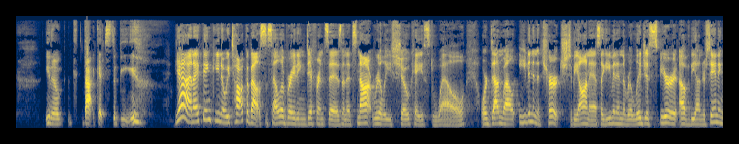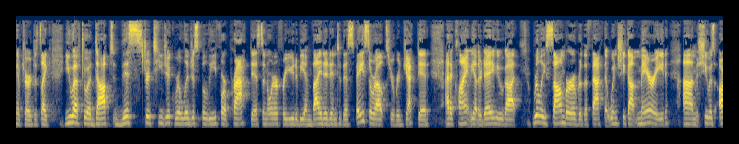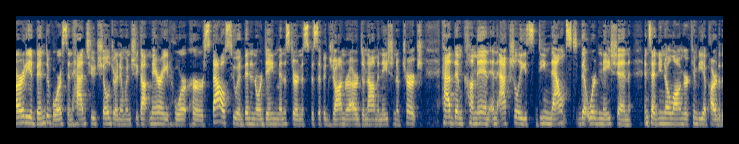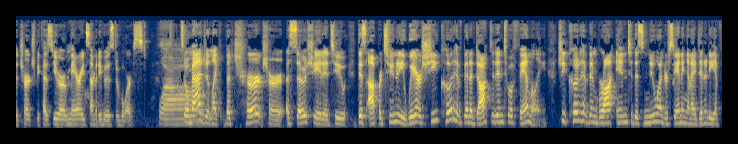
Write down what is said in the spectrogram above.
you know that gets to be Yeah. And I think, you know, we talk about celebrating differences and it's not really showcased well or done well, even in the church, to be honest, like even in the religious spirit of the understanding of church. It's like you have to adopt this strategic religious belief or practice in order for you to be invited into this space or else you're rejected. Had a client the other day who got really somber over the fact that when she got married, um, she was already had been divorced and had two children. And when she got married, her, her spouse, who had been an ordained minister in a specific genre or denomination of church had them come in and actually denounced the ordination and said you no longer can be a part of the church because you're married somebody who is divorced. Wow. So imagine like the church her associated to this opportunity where she could have been adopted into a family. She could have been brought into this new understanding and identity of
